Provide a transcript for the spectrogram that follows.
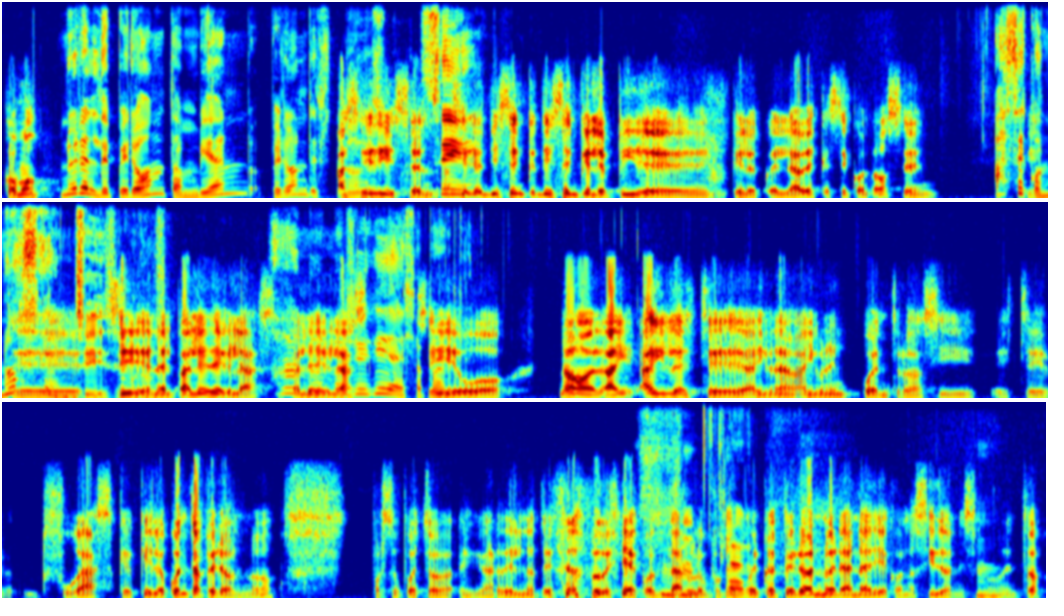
¿Cómo? ¿No era el de Perón también? Perón así dicen, dicen que dicen que le pide que, la vez que se conocen. Ah, se este, conocen. sí, sí, en el Palais de Glass. Ah, Palais de Glass. llegué a esa sí, hubo. No, hay, hay, este, hay, una, hay un encuentro así, este, fugaz, que, que lo cuenta Perón, ¿no? por supuesto, Gardel no, te, podría contarlo, porque Perón no era nadie conocido en ese mm. momento.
